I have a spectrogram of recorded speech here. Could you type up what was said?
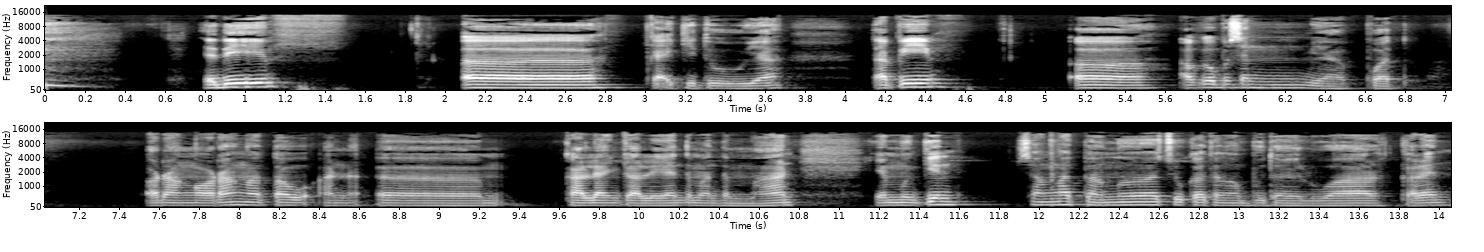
Jadi eh uh, kayak gitu ya. Tapi eh uh, aku pesen ya buat orang-orang atau anak uh, kalian-kalian teman-teman yang mungkin sangat banget suka dengan budaya luar. Kalian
